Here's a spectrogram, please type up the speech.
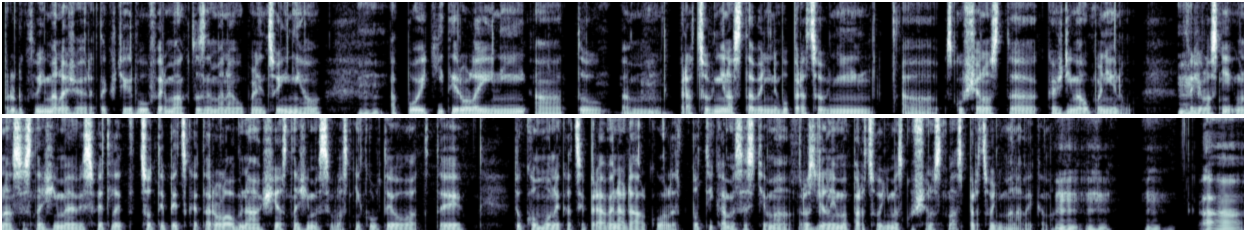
produktový manažer, tak v těch dvou firmách to znamená úplně něco jiného hmm. a pojetí ty role jiný a to um, pracovní nastavení nebo pracovní uh, zkušenost uh, každý má úplně jinou. Mm. Takže vlastně i u nás se snažíme vysvětlit, co typické ta rola obnáší a snažíme se vlastně kultivovat ty, tu komunikaci právě na dálku, ale potýkáme se s těma rozdílnými pracovními zkušenostmi a s pracovníma návykama. Mm, mm, mm. A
